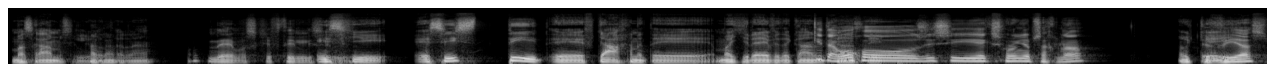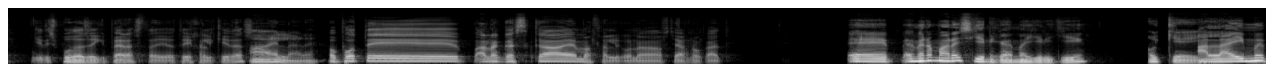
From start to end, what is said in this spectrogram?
Μας γάμησε λίγο Καλά. τώρα. Ναι, μας ξεφτύλισε. Ισχύει. Εσείς τι ε, φτιάχνετε, μαγειρεύετε, κάνετε. Κοίτα, εγώ κάτι; έχω ζήσει 6 χρόνια Ψαχνά. Οκ. Εύβοια, γιατί σπούδαζα εκεί πέρα στο ΤΕΙ Χαλκίδας. Α, έλα ρε. Οπότε αναγκαστικά έμαθα λίγο να φτιάχνω κάτι. Ε, εμένα μου αρέσει γενικά η μαγειρική, Οκ. αλλά είμαι,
